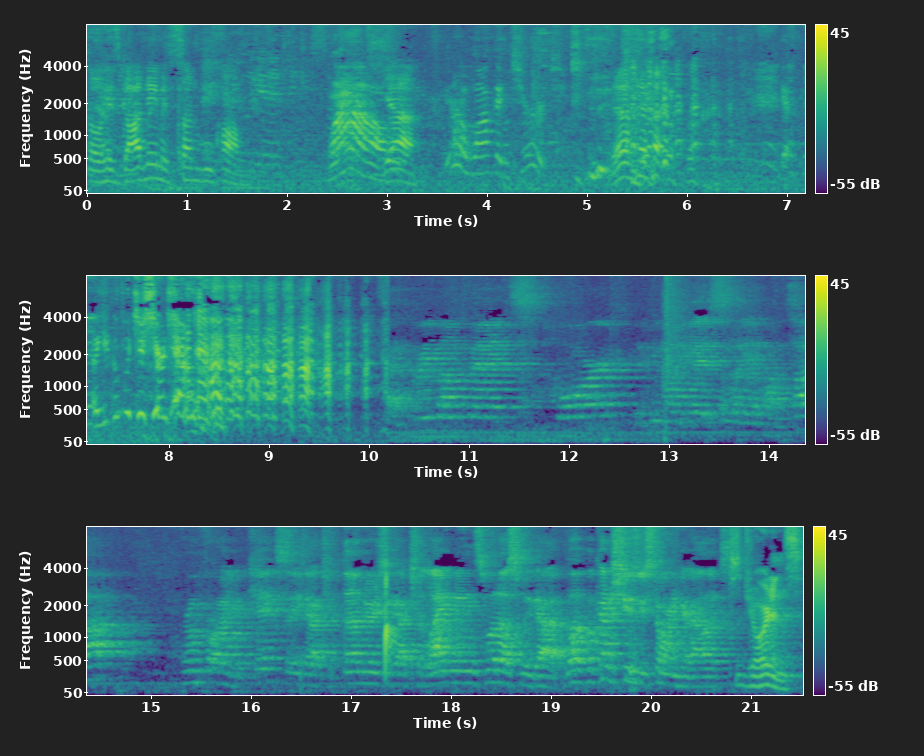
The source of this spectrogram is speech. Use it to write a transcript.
So his god name is Sun Wukong. Wow. Yeah. You're a walking church. Yeah. Oh, you can put your shirt down now. Three bunk beds, four, if you want to get somebody up on top. Room for all your kicks, so you got your thunders, you got your lightnings. What else we got? What, what kind of shoes are you storing here, Alex? It's Jordans.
